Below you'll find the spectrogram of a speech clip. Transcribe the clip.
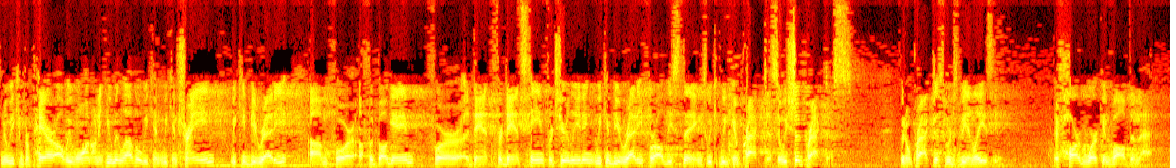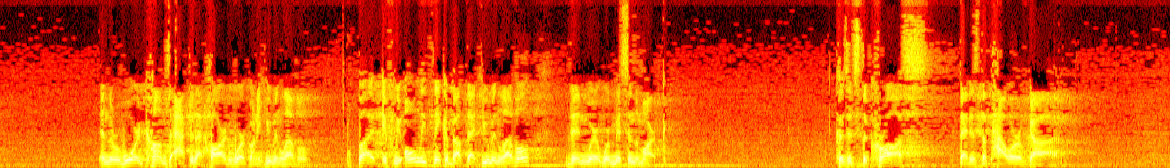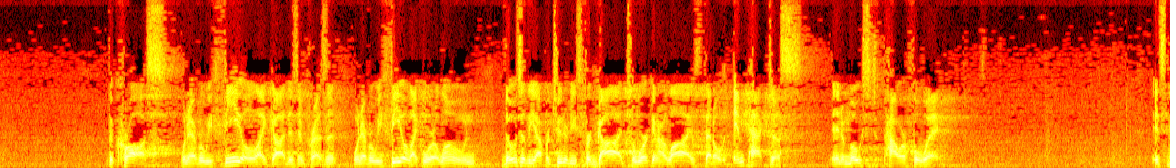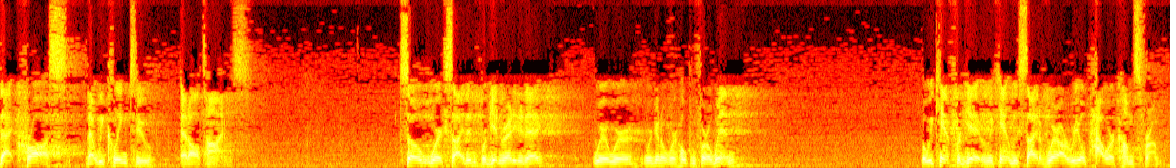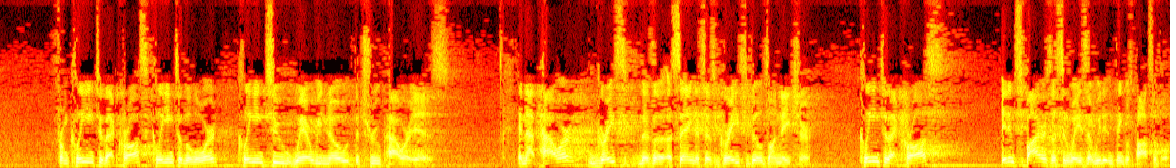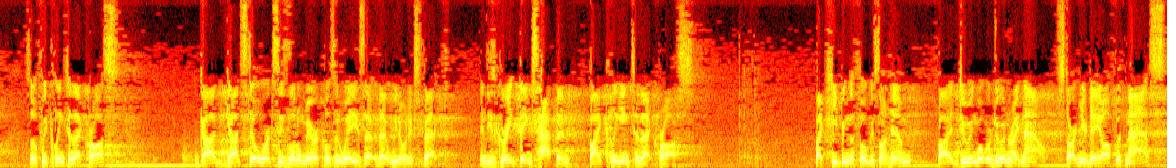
You know, we can prepare all we want on a human level. We can we can train. We can be ready um, for a football game, for a dance for dance team, for cheerleading. We can be ready for all these things. We we can practice, and we should practice. If we don't practice, we're just being lazy. There's hard work involved in that, and the reward comes after that hard work on a human level. But if we only think about that human level, then we're we're missing the mark because it's the cross that is the power of God. The cross, whenever we feel like God isn't present, whenever we feel like we're alone, those are the opportunities for God to work in our lives that'll impact us in a most powerful way. It's that cross that we cling to at all times. So we're excited. We're getting ready today. We're, we're, we're, gonna, we're hoping for a win. But we can't forget and we can't lose sight of where our real power comes from. From clinging to that cross, clinging to the Lord, clinging to where we know the true power is. And that power, grace, there's a, a saying that says, grace builds on nature. Clinging to that cross, it inspires us in ways that we didn't think was possible. So if we cling to that cross, God, God still works these little miracles in ways that, that we don't expect. And these great things happen by clinging to that cross. By keeping the focus on Him, by doing what we're doing right now. Starting your day off with Mass,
